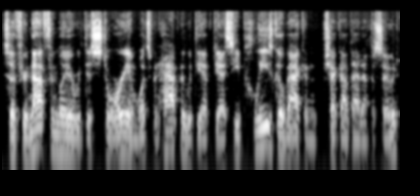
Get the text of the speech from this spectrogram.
So if you're not familiar with this story and what's been happening with the FDIC, please go back and check out that episode.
